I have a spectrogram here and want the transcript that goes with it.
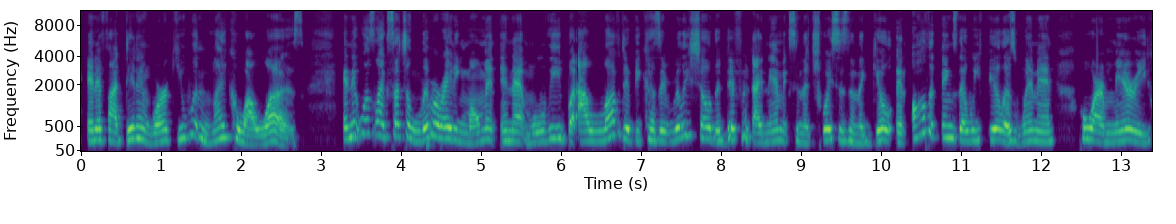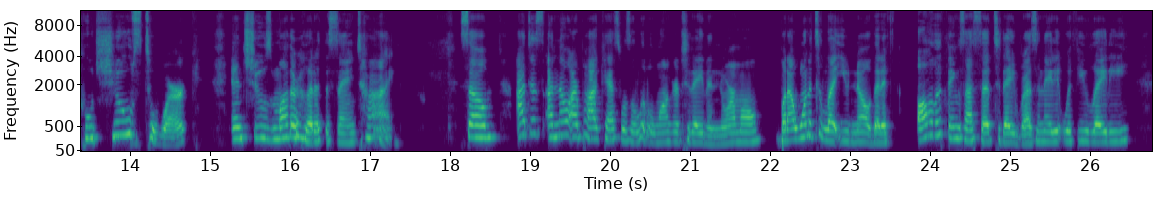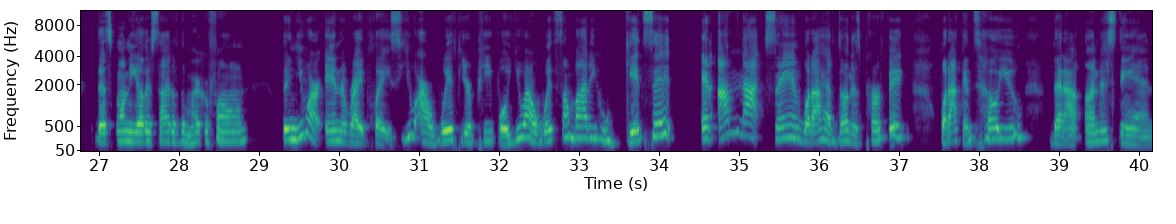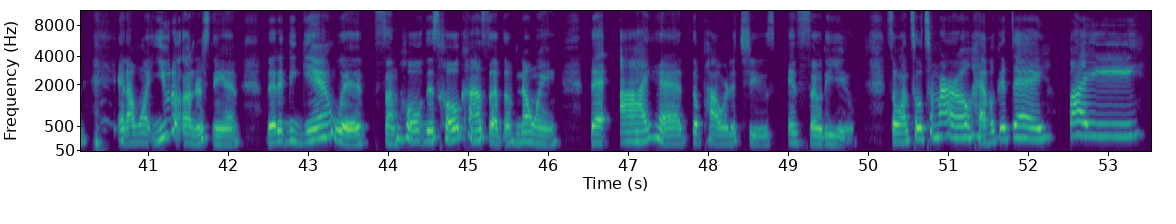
And if I didn't work, you wouldn't like who I was. And it was like such a liberating moment in that movie, but I loved it because it really showed the different dynamics and the choices and the guilt and all the things that we feel as women who are married, who choose to work and choose motherhood at the same time. So I just, I know our podcast was a little longer today than normal, but I wanted to let you know that if all the things I said today resonated with you, lady, that's on the other side of the microphone, then you are in the right place. You are with your people. You are with somebody who gets it and I'm not saying what I have done is perfect, but I can tell you that I understand. And I want you to understand that it began with some whole this whole concept of knowing that I had the power to choose, and so do you. So until tomorrow, have a good day. Bye.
